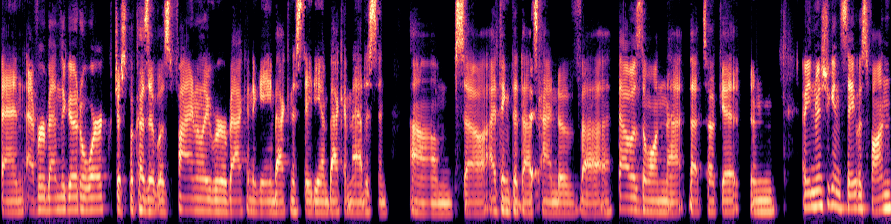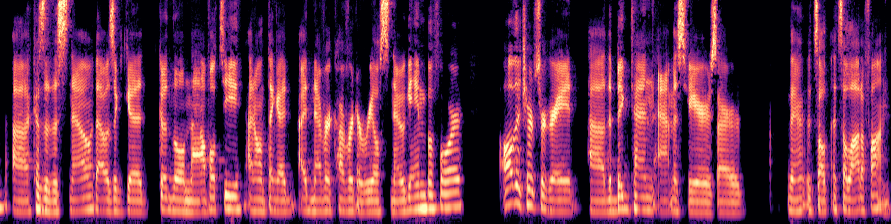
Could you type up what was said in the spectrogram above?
been ever been to go to work just because it was finally we were back in a game back in a stadium back at madison. Um, so i think that that's kind of uh, that was the one that that took it. And i mean michigan state was fun because uh, of the snow. That was a good good little novelty. I don't think i'd, I'd never covered a real snow game before. All the trips are great. Uh, the big ten atmospheres are it's a, it's a lot of fun.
